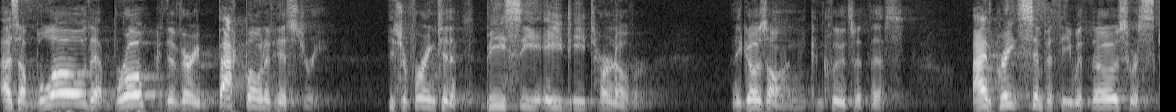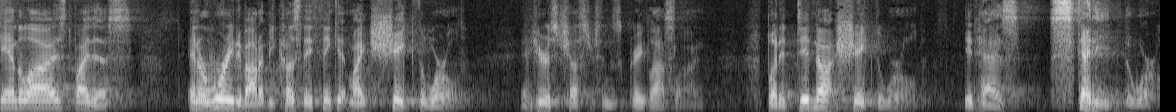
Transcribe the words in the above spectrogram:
as a blow that broke the very backbone of history. He's referring to the BC AD turnover. And he goes on, and he concludes with this I have great sympathy with those who are scandalized by this and are worried about it because they think it might shake the world. And here's Chesterton's great last line But it did not shake the world, it has steadied the world.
